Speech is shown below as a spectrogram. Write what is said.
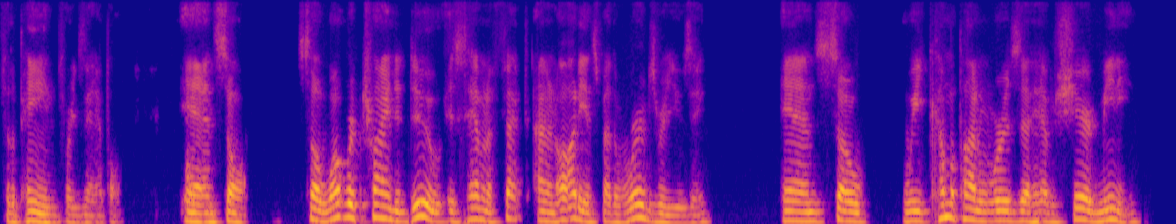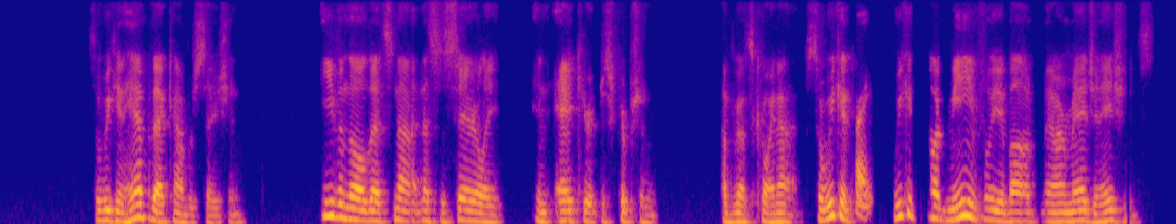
for the pain, for example, and so on. So what we're trying to do is have an effect on an audience by the words we're using. And so we come upon words that have a shared meaning so we can have that conversation, even though that's not necessarily an accurate description of what's going on. So we can right. we can talk meaningfully about our imaginations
